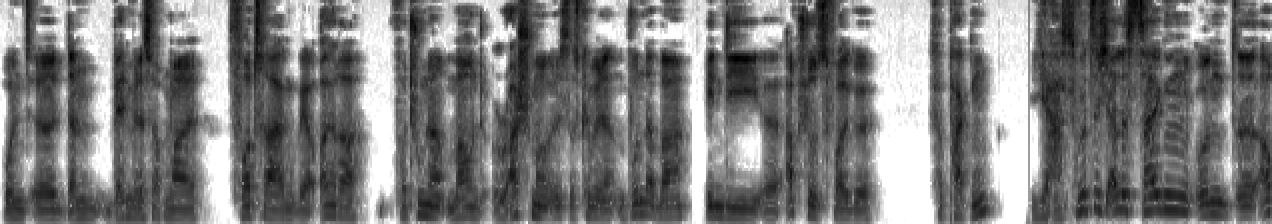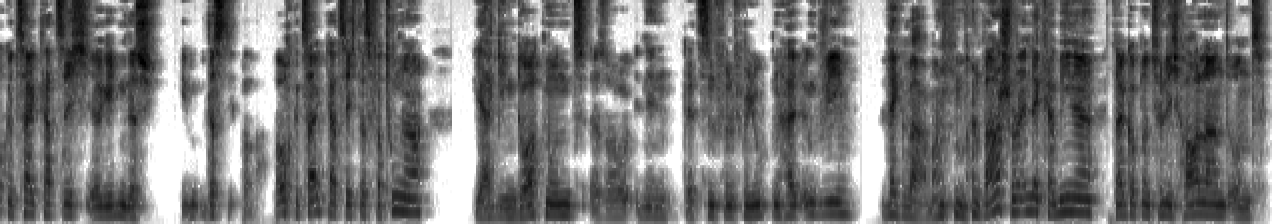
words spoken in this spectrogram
und äh, dann werden wir das auch mal vortragen, wer eurer Fortuna Mount Rushmore ist. Das können wir dann wunderbar in die äh, Abschlussfolge verpacken. Ja, es wird sich alles zeigen und äh, auch gezeigt hat sich äh, gegen das, das auch gezeigt hat sich, dass Fortuna ja gegen Dortmund also in den letzten fünf Minuten halt irgendwie weg war. Man, man war schon in der Kabine. Da kommt natürlich Haaland und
